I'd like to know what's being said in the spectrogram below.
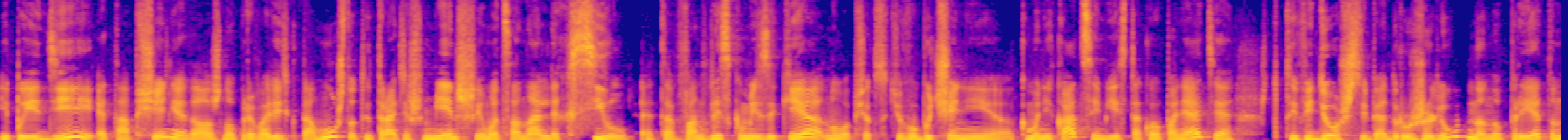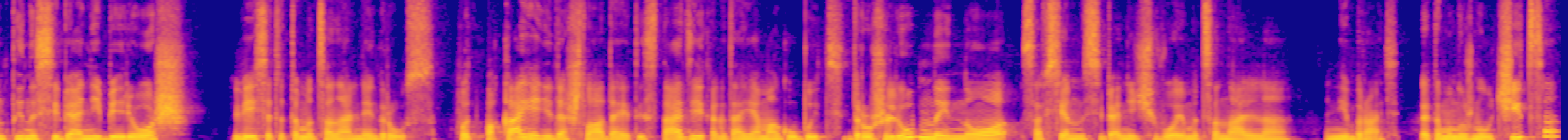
И по идее это общение должно приводить к тому, что ты тратишь меньше эмоциональных сил. Это в английском языке, ну вообще, кстати, в обучении коммуникациям есть такое понятие, что ты ведешь себя дружелюбно, но при этом ты на себя не берешь весь этот эмоциональный груз. Вот пока я не дошла до этой стадии, когда я могу быть дружелюбной, но совсем на себя ничего эмоционально не брать. Этому нужно учиться,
